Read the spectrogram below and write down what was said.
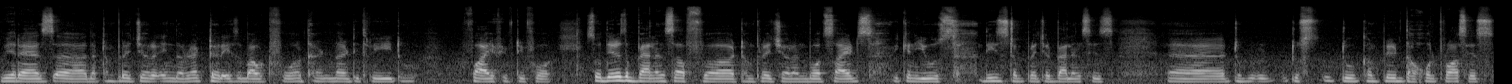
whereas uh, the temperature in the reactor is about 493 to 554 so there is a balance of uh, temperature on both sides. We can use these temperature balances uh, to, to, to complete the whole process.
